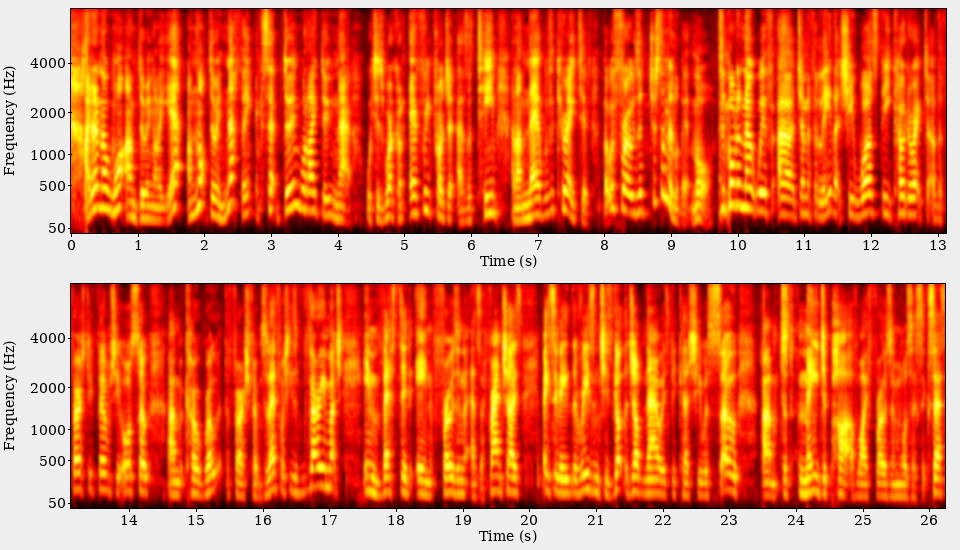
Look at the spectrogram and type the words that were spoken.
I don't know what I'm doing on it yet. I'm not doing nothing except doing what I do now, which is work on every project as a team, and I'm there with the creative, but with Frozen just a little bit more. It's important to note with uh, Jennifer Lee that she was the co-director of the first two films. She also um, co-wrote the first film. So therefore, she's very much invested in Frozen as a franchise. Basically, the reason she's got the job now is because she was so um, just a major part of why Frozen was a success,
